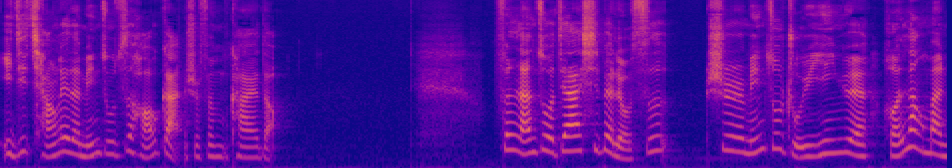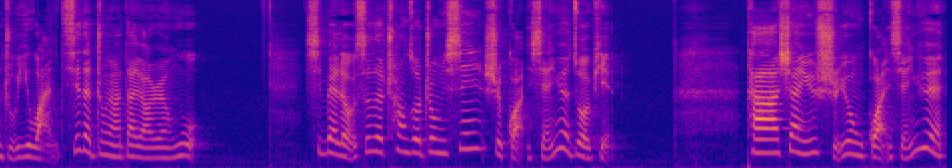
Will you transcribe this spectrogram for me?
以及强烈的民族自豪感是分不开的。芬兰作家西贝柳斯是民族主义音乐和浪漫主义晚期的重要代表人物。西贝柳斯的创作重心是管弦乐作品。他善于使用管弦乐，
